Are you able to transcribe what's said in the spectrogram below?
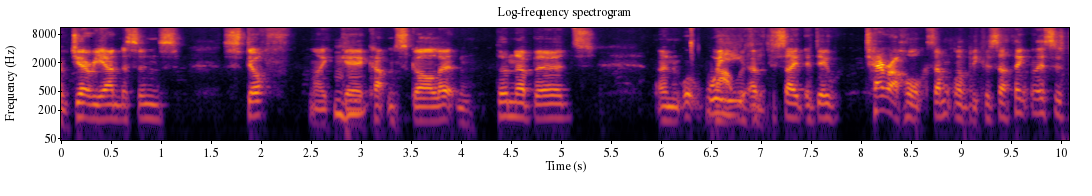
of Gerry Anderson's stuff, like uh, Mhm. Captain Scarlet and Thunderbirds. And w- That we have it. decided to do Terrahawks, haven't we? Because I think this is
